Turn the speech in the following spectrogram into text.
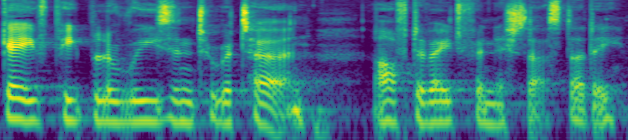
gave people a reason to return after they'd finished that study.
